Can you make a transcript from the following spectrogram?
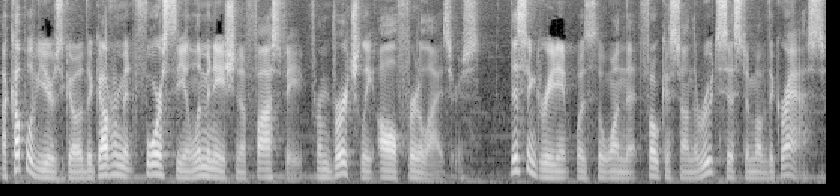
A couple of years ago, the government forced the elimination of phosphate from virtually all fertilizers. This ingredient was the one that focused on the root system of the grass.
